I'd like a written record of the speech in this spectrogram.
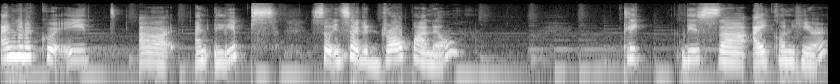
I'm gonna create uh, an ellipse. So inside the draw panel click this uh, icon here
